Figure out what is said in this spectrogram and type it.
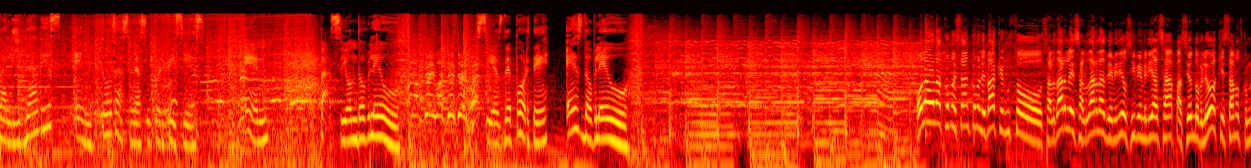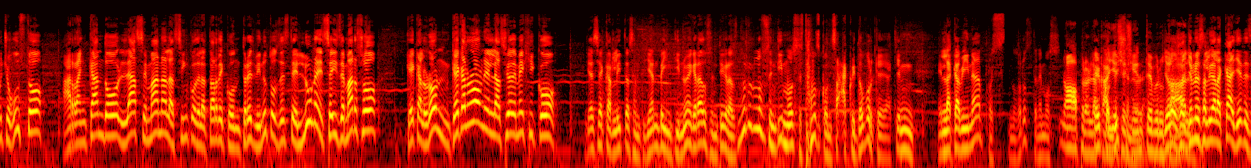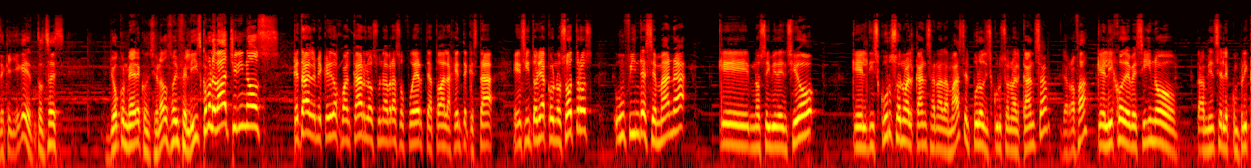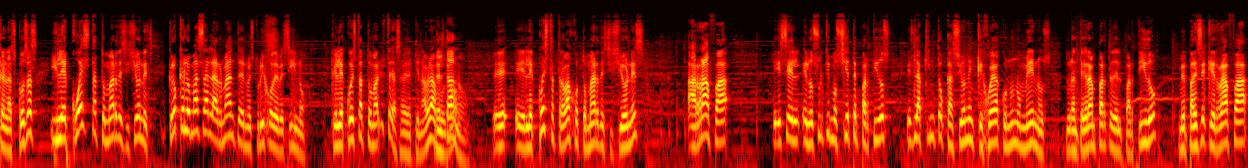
Rivalidades en todas las superficies. En Pasión W. Si es deporte, es W. Hola, hola, ¿cómo están? ¿Cómo les va? Qué gusto saludarles, saludarlas. Bienvenidos y bienvenidas a Pasión W. Aquí estamos con mucho gusto, arrancando la semana a las 5 de la tarde con 3 minutos de este lunes 6 de marzo. ¡Qué calorón! ¡Qué calorón en la Ciudad de México! Ya sea Carlita Santillán, 29 grados centígrados. Nosotros lo sentimos, estamos con saco y todo, porque aquí en, en la cabina, pues nosotros tenemos. No, pero la calle se siente brutal. Yo, o sea, yo no he salido a la calle desde que llegué, entonces yo con mi aire acondicionado soy feliz. ¿Cómo le va, chirinos? ¿Qué tal, mi querido Juan Carlos? Un abrazo fuerte a toda la gente que está en sintonía con nosotros. Un fin de semana que nos evidenció que el discurso no alcanza nada más, el puro discurso no alcanza, ¿De Rafa? que el hijo de vecino también se le complican las cosas y le cuesta tomar decisiones. Creo que lo más alarmante de nuestro hijo de vecino, que le cuesta tomar, usted ya sabe de quién hablamos, Del ¿no? Tano. Eh, eh, le cuesta trabajo tomar decisiones. A Rafa es el, en los últimos siete partidos es la quinta ocasión en que juega con uno menos durante gran parte del partido. Me parece que Rafa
